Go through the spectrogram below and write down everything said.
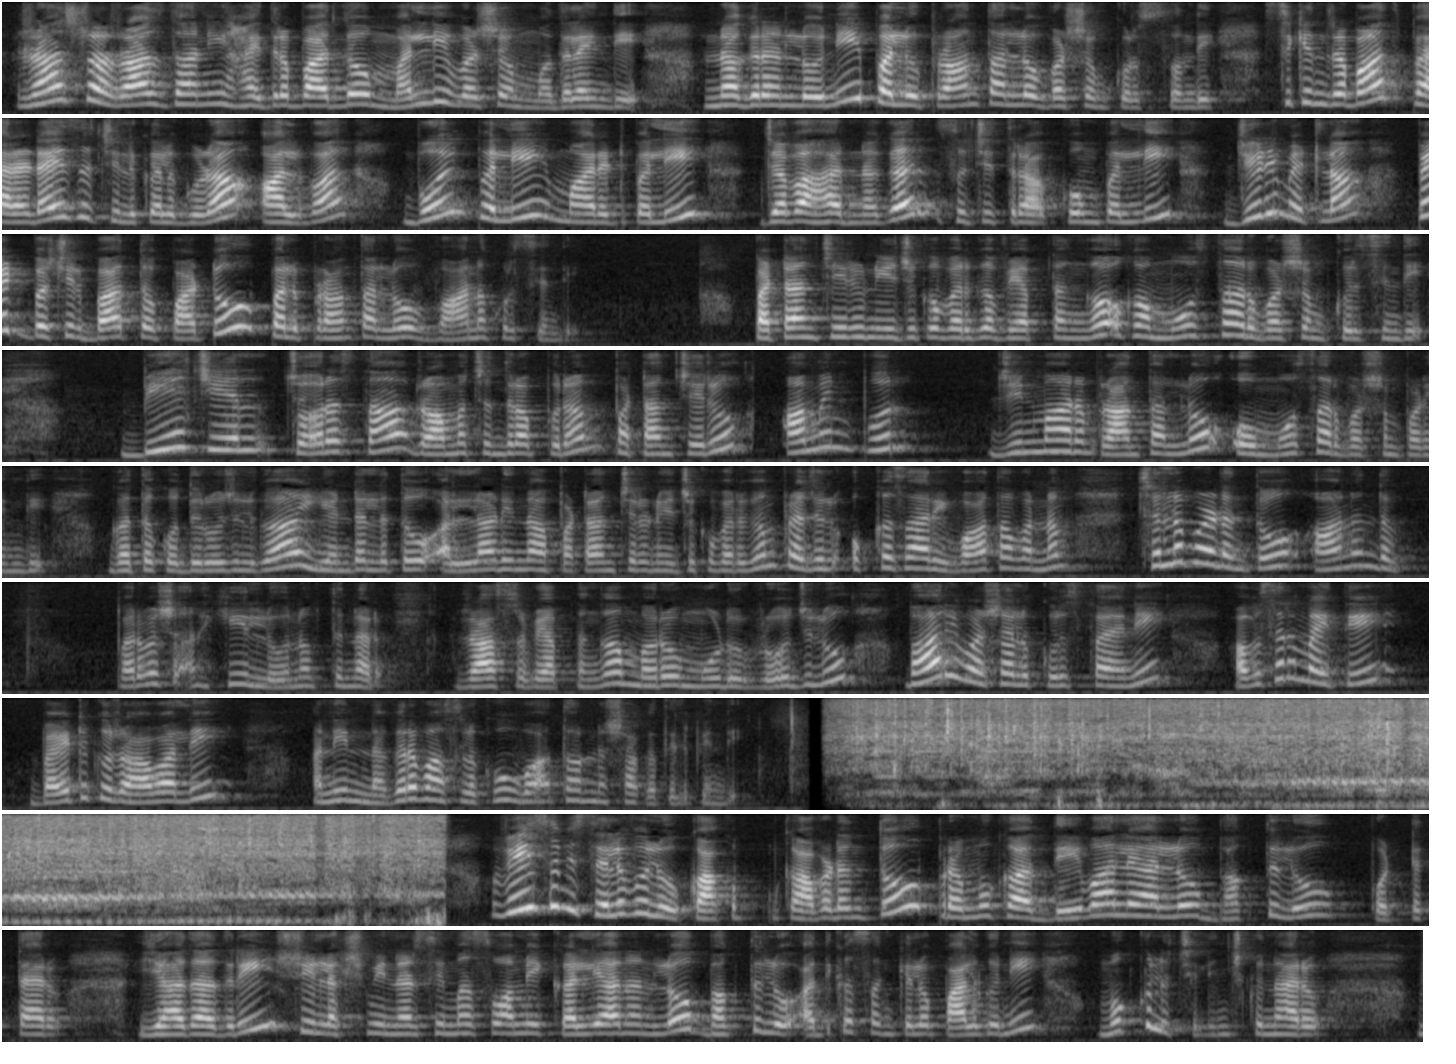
రాష్ట్ర రాజధాని హైదరాబాద్లో మళ్ళీ వర్షం మొదలైంది. నగరంలోని పలు ప్రాంతాల్లో వర్షం కురుస్తుంది. సికింద్రాబాద్ పారడైజ్ చిలుకలగూడ ఆల్వాల్ బోయిన్పల్లి మారెట్పల్లి జవహర్ నగర్ సుచిత్ర కోంపల్లి జిడిమెట్ల పెట్ బషీర్బాద్తో పాటు పలు ప్రాంతాల్లో వాన కురిసింది. పటాన్చేరు నియోజకవర్గ వ్యాప్తంగా ఒక మోస్తారు వర్షం కురిసింది. బిహెచ్ఎల్ చౌరస్తా రామచంద్రాపురం పటాన్చేరు అమీన్పూర్ జిన్మారం ప్రాంతాల్లో ఓ మోసారు వర్షం పడింది. గత కొద్ది రోజులుగా ఎండలతో అల్లాడిన పటాన్చెరు నియోజకవర్గం ప్రజలు ఒక్కసారి వాతావరణం చల్లబడడంతో ఆనంద పరవశానికి లోనవుతున్నారు. రాష్ట్ర వ్యాప్తంగా మరో మూడు రోజులు భారీ వర్షాలు కురుస్తాయని అవసరమైతే బయటకు రావాలి అని నగరవాసులకు వాతావరణ శాఖ తెలిపింది. వేసవి సెలవులు కాక కావడంతో ప్రముఖ దేవాలయాల్లో భక్తులు పొట్టెత్తారు. యాదాద్రి శ్రీ లక్ష్మీ నరసింహస్వామి కళ్యాణంలో భక్తులు అధిక సంఖ్యలో పాల్గొని మొక్కులు చెల్లించుకున్నారు.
